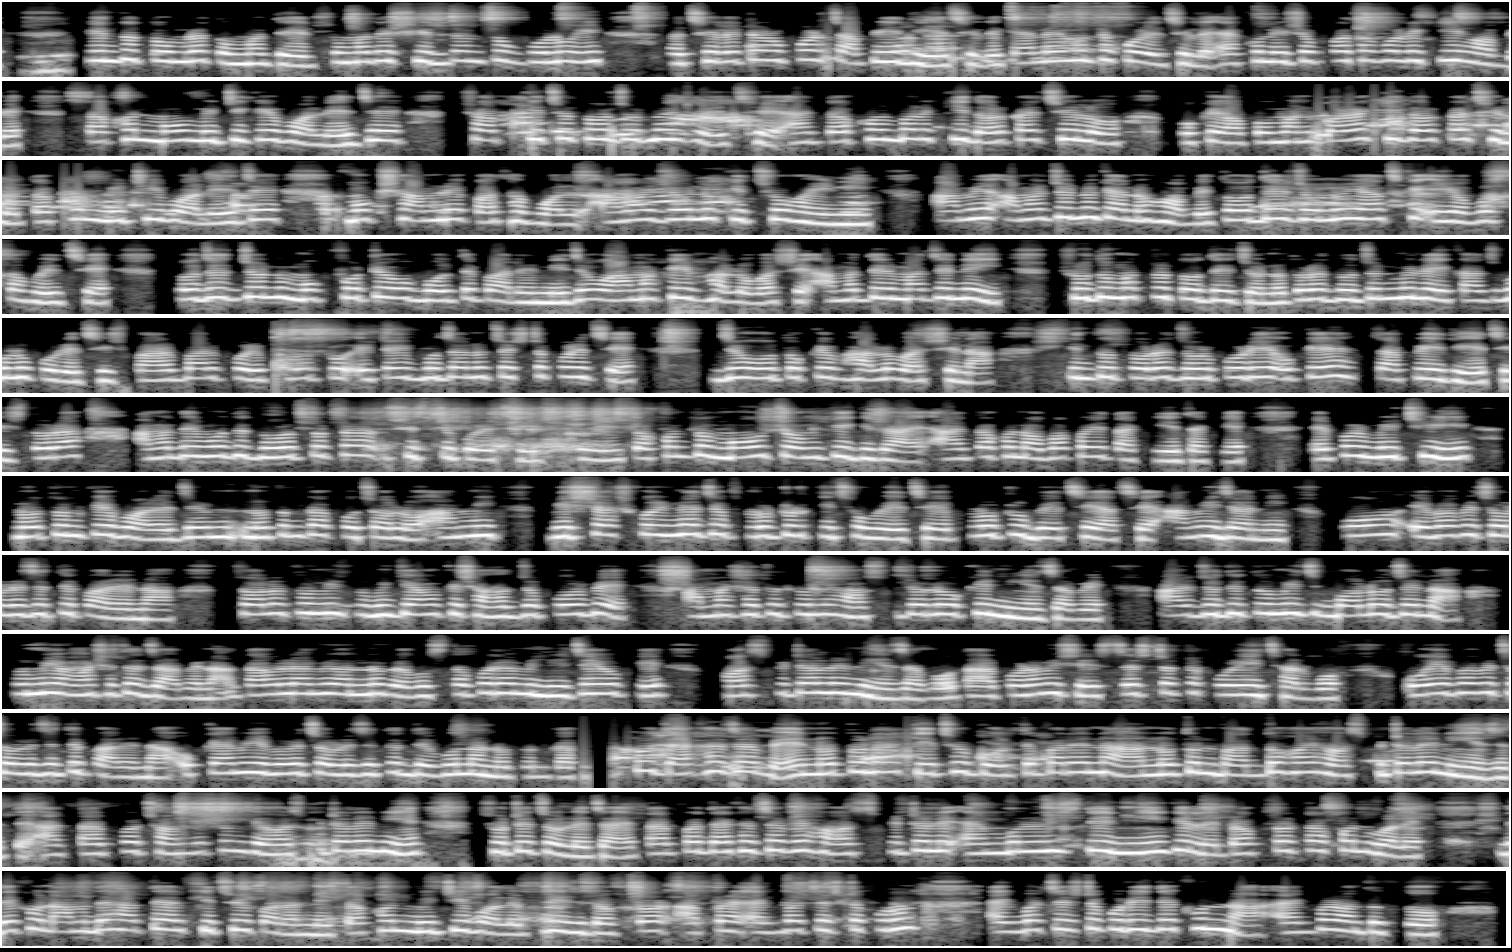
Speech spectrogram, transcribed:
কিন্তু তোমরা তোমাদের তোমাদের সিদ্ধান্ত গুলোই ছেলেটার উপর চাপিয়ে দিয়েছিলে। কেন এমনটা করেছিলে? এখন এসব কথা বলে কি হবে? তখন মৌ মিটিকে বলে যে, সবকিছু তোর জন্যই হয়েছে। আর তখন বলে, কি দরকার ছিল? ওকে অপমান করার কি দরকার ছিল? তখন মিঠি বলে যে, মুখ সামলে কথা বল। আমার জন্য কিছু হয়নি। আমি, আমার জন্য কেন হবে? তোদের জন্যই আজকে এই অবস্থা হয়েছে। তোদের জন্য মুখ ফুটে ও বলতে পারেনি যে আমাকেই ভালোবাসে। আমাদের মাঝে নেই, শুধুমাত্র তোদের জন্য। তোরা দুজন মিলে এই কাজগুলো করেছিস, বারবার করে। প্লুটো এটাই বোঝানোর চেষ্টা করেছে যে ও তোকে ভালোবাসে না। কিন্তু তোরা জোর করে ওকে চাপিয়ে দিয়েছিস। তোরা আমাদের মধ্যে দূরত্বটা সৃষ্টি করেছিস তুই। তখন তো মৌ চমকে যায় আর তখন অবাক হয়ে তাকিয়ে থাকে। এরপর মিঠি নতুনকে বলে যে, নতুন কাকু, চলো। আমি বিশ্বাস করি না যে প্লুটোর কিছু হয়েছে। প্লুটো বেঁচে আছে, আমি জানি। ও এভাবে চলে যেতে পারে না। চলো তুমি তুমি কি আমাকে সাহায্য করবে আমার সাথে তুমি হসপিটালে ওকে নিয়ে যাবে। আর যদি তুমি বলো যে না তুমি আমার সাথে যাবে না। তাহলে আমি অন্য ব্যবস্থা করে আমি নিজেই ওকে হসপিটালে নিয়ে যাব। তারপর আমি শেষ চেষ্টাটা করেই ছাড়বো। ও এভাবে চলে যেতে পারে না। ওকে আমি এভাবে চলে যেতে দেবো না নতুন কাকু তো দেখা যাবে নতুন আর কিছু বলতে পারে না। নতুন বাধ্য হয় হসপিটালে নিয়ে যেতে। আর তারপর সঙ্গে সঙ্গে হসপিটালে নিয়ে ছুটে চলে যায়। তারপর দেখা যাবে হসপিটালে অ্যাম্বুলেন্স দিয়ে নিয়ে গেলে ডক্টর তখন বলে, দেখুন, আমাদের হাতে আর কিছুই করার নেই। তখন মিটি বলে প্লিজ ডক্টর আপনার একবার চেষ্টা করুন। একবার চেষ্টা করেই দেখুন না। একবার অন্তত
